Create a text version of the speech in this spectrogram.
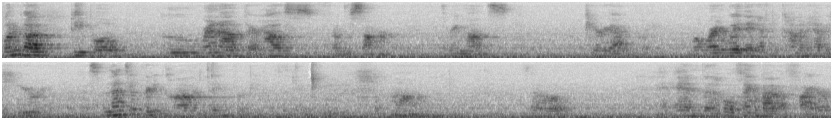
what about people who rent out their house from the summer, three months periodically? Well, right away, they have to come and have a hearing for this, and that's a pretty common thing for people to do. Um, So, and the whole thing about a fire,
